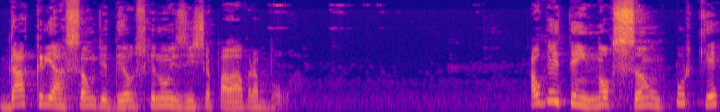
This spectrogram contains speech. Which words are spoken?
da criação de Deus que não existe a palavra boa. Alguém tem noção por quê?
